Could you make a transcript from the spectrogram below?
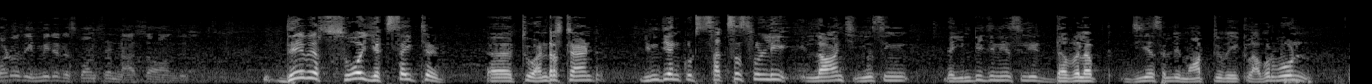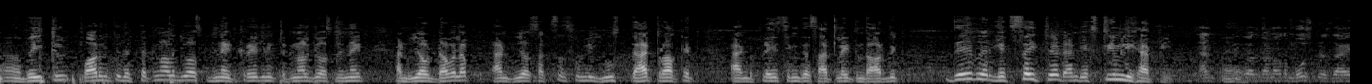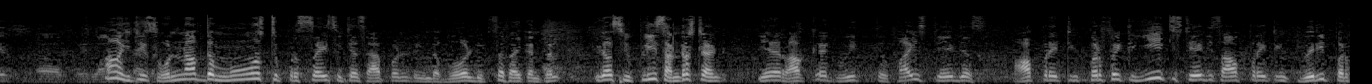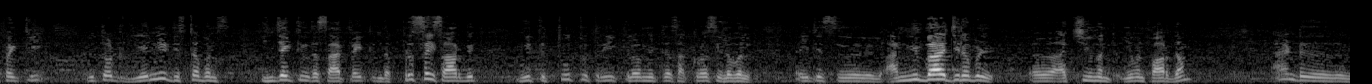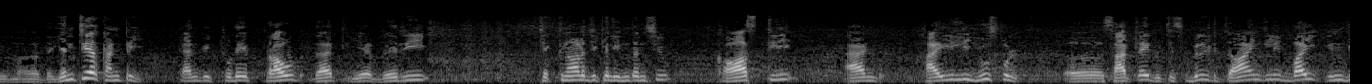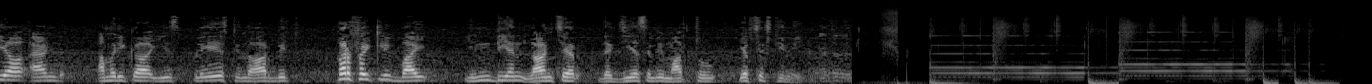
what was the immediate response from NASA on this? they were so excited uh, to understand Indian could successfully launch using the indigenously developed GSLV Mark II vehicle, our own uh, vehicle for which the technology was denied, cryogenic technology was denied and we have developed and we have successfully used that rocket and placing the satellite in the orbit. They were excited and extremely happy. And it was one of the most precise uh, Ah, it is one of the most precise which has happened in the world itself, I can tell. Because you please understand, a rocket with five stages operating perfectly, each stage is operating very perfectly without any disturbance, injecting the satellite in the precise orbit with two to three kilometers across level. It is uh, unimaginable uh, achievement even for them and uh, the entire country can be today proud that a very technologically intensive, costly, and highly useful uh, satellite, which is built jointly by India and America, is placed in the orbit perfectly by Indian launcher, the GSLV Mark II F-16 vehicle.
